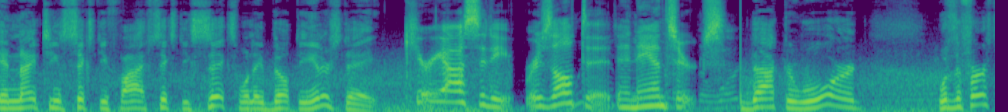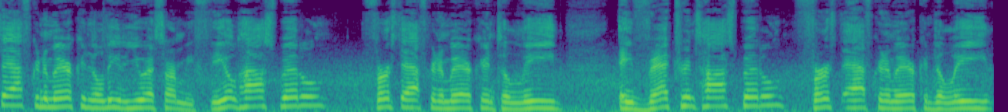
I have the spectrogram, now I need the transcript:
in 1965 66 when they built the interstate. Curiosity resulted in answers. Dr. Ward was the first African American to lead a U.S. Army field hospital, first African American to lead a veterans hospital, first African American to lead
